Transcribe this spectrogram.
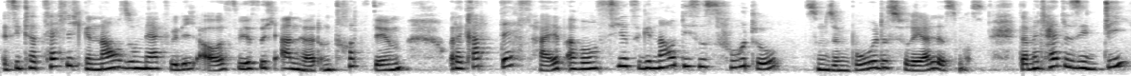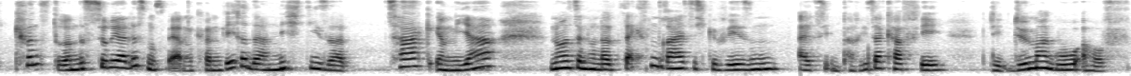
Es sieht tatsächlich genauso merkwürdig aus, wie es sich anhört. Und trotzdem, oder gerade deshalb, avancierte genau dieses Foto zum Symbol des Surrealismus. Damit hätte sie die Künstlerin des Surrealismus werden können. Wäre da nicht dieser Tag im Jahr 1936 gewesen, als sie im Pariser Café Les Deux Magots auf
